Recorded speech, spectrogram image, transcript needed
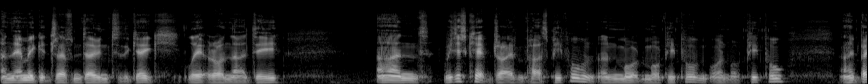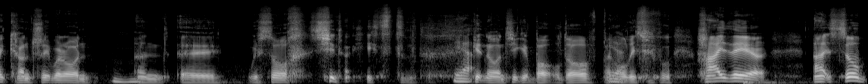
and then we get driven down to the gig later on that day. And we just kept driving past people and more and more people, more and more people. And a big country we're on. Mm-hmm. And uh, we saw Easton Yeah. getting on. She get bottled off by Yeah. all these people. Hi there. Uh, it's so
